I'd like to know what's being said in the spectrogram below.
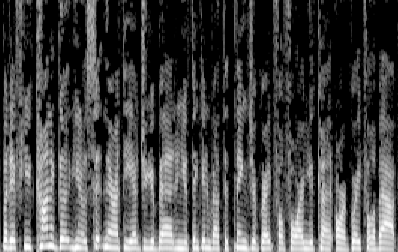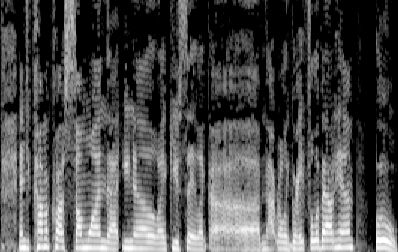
But if you kind of go, you know, sitting there at the edge of your bed and you're thinking about the things you're grateful for and you or grateful about, and you come across someone that you know, like you say, like uh, I'm not really grateful about him. Ooh,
